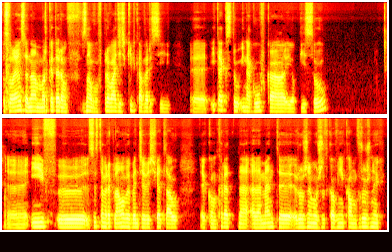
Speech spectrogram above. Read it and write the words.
pozwalające nam, marketerom, znowu wprowadzić kilka wersji e, i tekstu, i nagłówka, i opisu. E, I e, system reklamowy będzie wyświetlał konkretne elementy różnym użytkownikom w różnych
